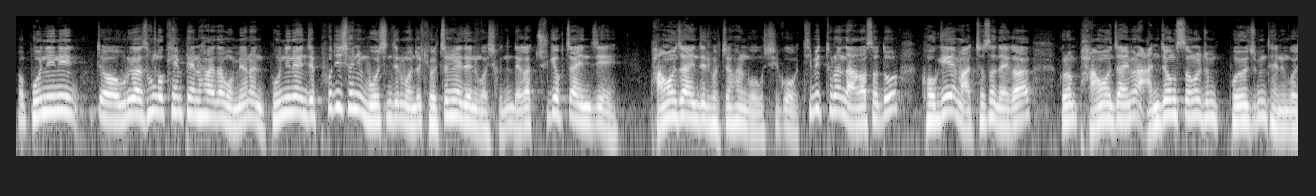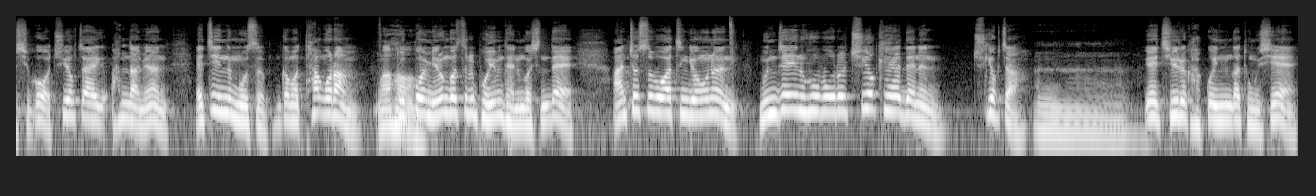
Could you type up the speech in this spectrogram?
어, 본인이 저 우리가 선거 캠페인을 하다 보면은 본인의 이제 포지션이 무엇인지를 먼저 결정해야 되는 것이거든요. 내가 추격자인지 방어자인지를 결정하는 것이고 TV 토론에 나가서도 거기에 맞춰서 내가 그런 방어자이면 안정성을 좀 보여주면 되는 것이고 추격자 한다면 엣지 있는 모습, 그러니까 뭐 탁월함, 돋보임 이런 것들을 보이면 되는 것인데 안철수 후보 같은 경우는 문재인 후보를 추격해야 되는 추격자의 음. 지위를 갖고 있는가 동시에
